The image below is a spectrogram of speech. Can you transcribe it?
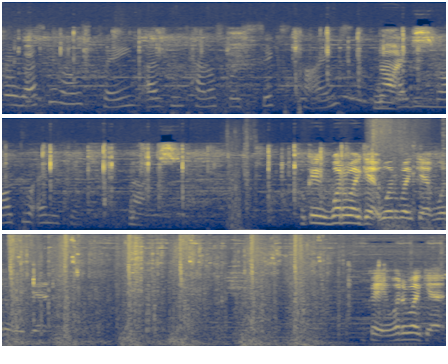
So last game I was playing, I've been Thanos for six times. and I did not do anything. Nice. Okay, what do I get? What do I get? What do I get? Okay, what do I get?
